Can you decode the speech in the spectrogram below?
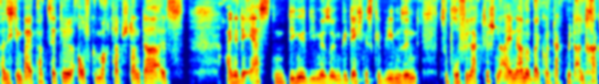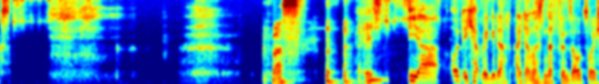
Als ich den Beipackzettel aufgemacht habe, stand da als eine der ersten Dinge, die mir so im Gedächtnis geblieben sind, zur prophylaktischen Einnahme bei Kontakt mit Anthrax. Was? Echt? Ja, und ich habe mir gedacht, Alter, was ist denn das für ein Sauzeug?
